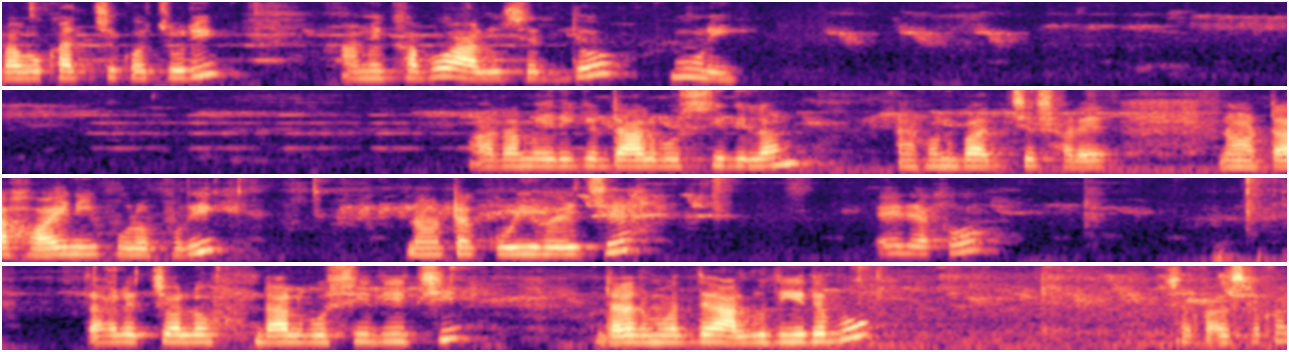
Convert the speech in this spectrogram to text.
বাবু খাচ্ছে কচুরি, আমি খাব আলু সেদ্ধ মুড়ি। আর আমি এদিকে ডাল বসিয়ে দিলাম। এখন বাজছে সাড়ে নটা, হয়নি পুরোপুরি। নটা কুড়ি হয়েছে। এই দেখো। তাহলে চলো ডাল বসিয়ে দিয়েছি। ডালের মধ্যে আলু দিয়ে দেবো। সকাল সকাল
